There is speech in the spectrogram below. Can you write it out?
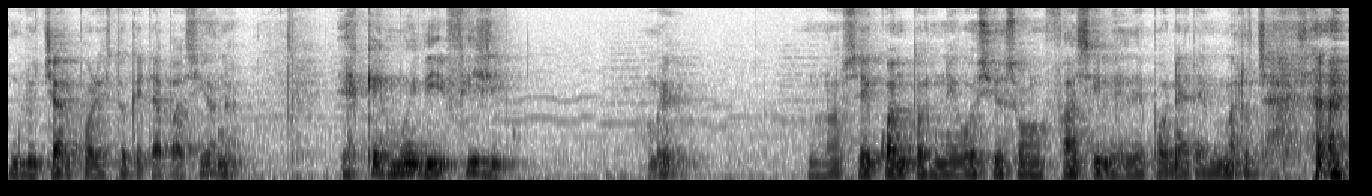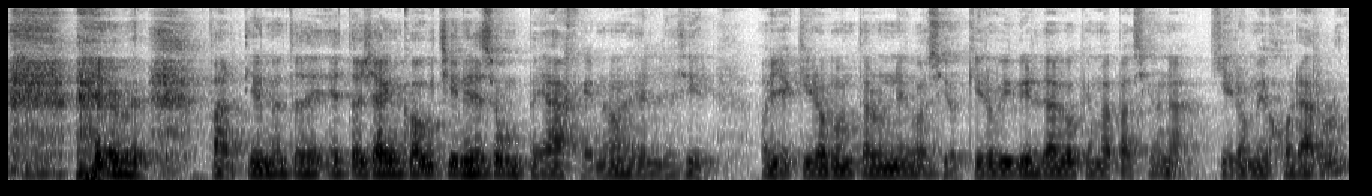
luchar por esto que te apasiona. Es que es muy difícil. Hombre, no sé cuántos negocios son fáciles de poner en marcha. Partiendo, entonces, esto ya en coaching es un peaje, ¿no? El decir, oye, quiero montar un negocio, quiero vivir de algo que me apasiona, quiero mejorarlo,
